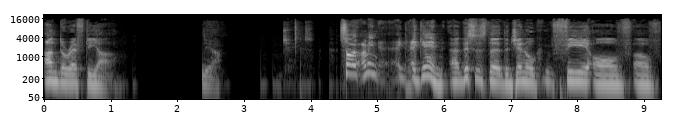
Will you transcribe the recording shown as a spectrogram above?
under FDR. Yeah. So, I mean, again, uh, this is the, the general fear of of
